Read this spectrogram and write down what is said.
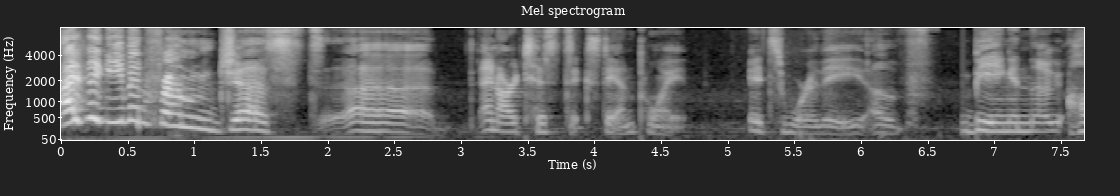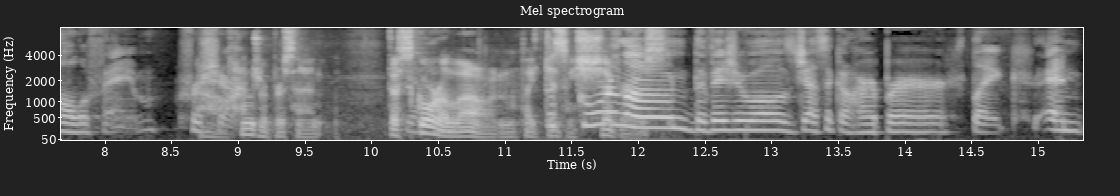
I think even from just uh, an artistic standpoint, it's worthy of being in the Hall of Fame for sure. Hundred percent. The score alone, like, the gives me score alone, the visuals, Jessica Harper, like, and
